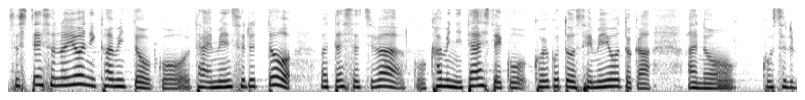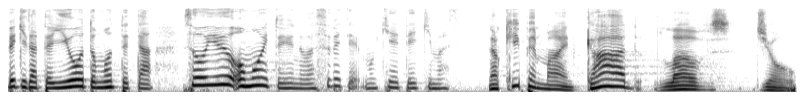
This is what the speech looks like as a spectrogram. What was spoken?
そしてそのように神とこう対面すると私たちはこう神に対してこうこういうことを責めようとかあのこうするべきだと言おうと思ってたそういう思いというのはすべてもう消えていきます。Now keep in mind, God loves Job.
